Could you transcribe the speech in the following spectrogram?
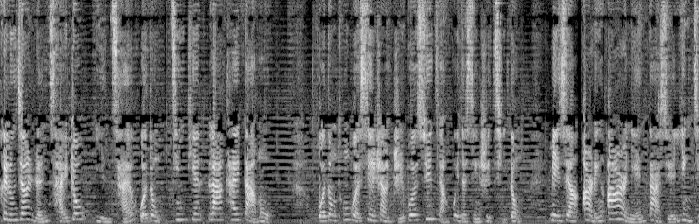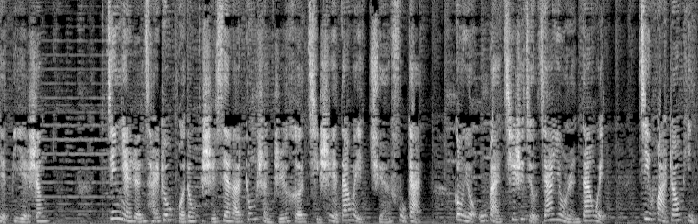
黑龙江人才周引才活动今天拉开大幕，活动通过线上直播宣讲会的形式启动，面向二零二二年大学应届毕业生。今年人才周活动实现了中省直和企事业单位全覆盖，共有五百七十九家用人单位。计划招聘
